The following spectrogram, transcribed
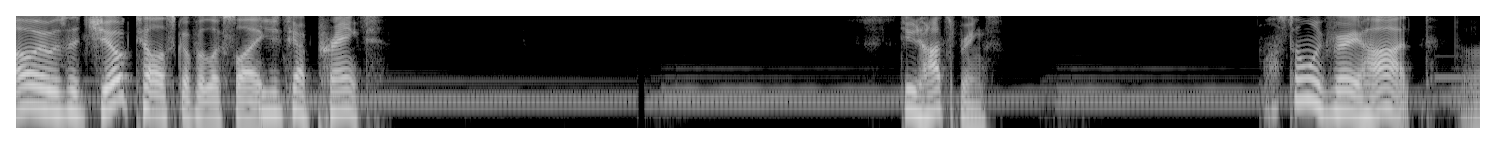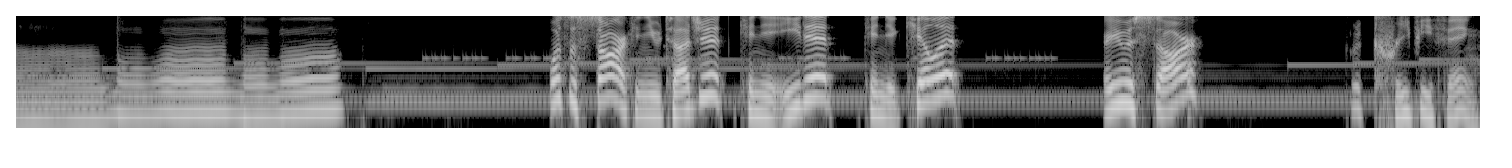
Oh, it was a joke telescope, it looks like. You just got pranked. Dude, hot springs. Those don't look very hot. What's a star? Can you touch it? Can you eat it? Can you kill it? Are you a star? What a creepy thing.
